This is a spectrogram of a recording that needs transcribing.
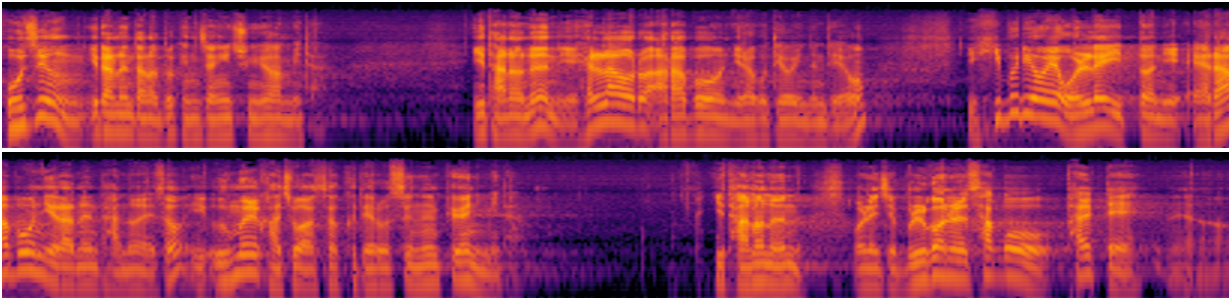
보증이라는 단어도 굉장히 중요합니다. 이 단어는 헬라어로 아라본이라고 되어 있는데요. 히브리어에 원래 있던 이 에라본이라는 단어에서 이 음을 가져와서 그대로 쓰는 표현입니다. 이 단어는 원래 이제 물건을 사고 팔때 어,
